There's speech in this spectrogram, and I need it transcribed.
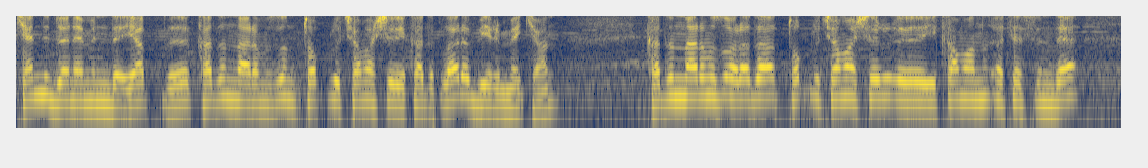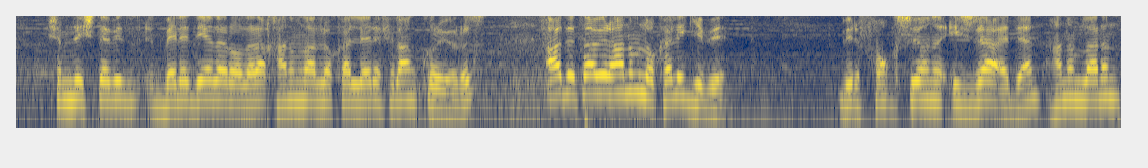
kendi döneminde yaptığı kadınlarımızın toplu çamaşır yıkadıkları bir mekan. Kadınlarımız orada toplu çamaşır e, yıkamanın ötesinde şimdi işte biz belediyeler olarak hanımlar lokalleri falan kuruyoruz. Adeta bir hanım lokali gibi bir fonksiyonu icra eden hanımların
